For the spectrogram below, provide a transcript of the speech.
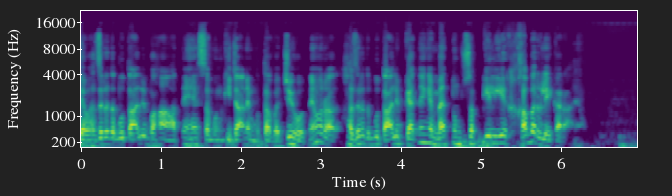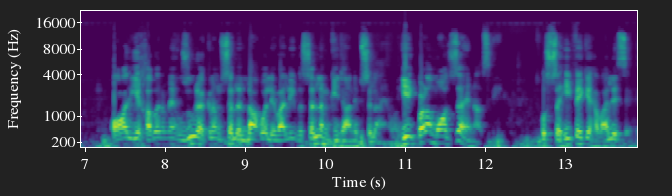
जब हज़रत अबू तालिब वहाँ आते हैं, सब उनकी जाने मुतवजे होते हैं और हज़रत अबू तालिब कहते हैं कि मैं तुम सबके लिए खबर लेकर आया हूँ। और ये खबर मैं हजूर अक्रम वसल्लम की जानब से लाया हूँ। ये एक बड़ा मुआवजा है नाजरी उस सहीफे के हवाले से।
